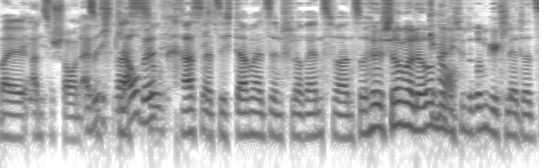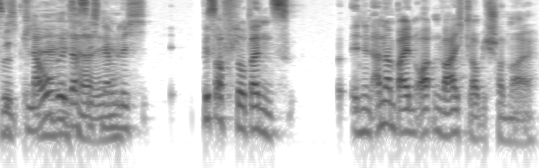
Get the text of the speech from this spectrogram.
mal anzuschauen. Also das ich glaube. so krass, als ich damals in Florenz war und so, hey, schau mal da oben, genau. bin ich mit rumgeklettert. So, ich glaube, Alter, dass ich ey. nämlich bis auf Florenz in den anderen beiden Orten war ich, glaube ich, schon mal.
